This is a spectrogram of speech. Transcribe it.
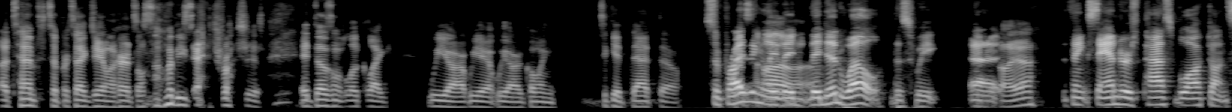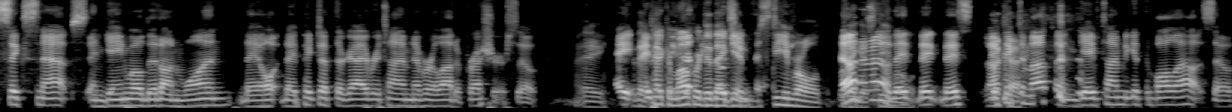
attempt to protect Jalen Hurts on some of these edge rushes. It doesn't look like we are we are we are going to get that though. Surprisingly, they Uh, they did well this week. Uh, Oh yeah. I think Sanders pass blocked on six snaps, and Gainwell did on one. They all they picked up their guy every time, never allowed a pressure. So Hey, Hey, did they maybe pick him up or did they get thing. steamrolled? No, they no, no, they they they, they picked him up and gave time to get the ball out. So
